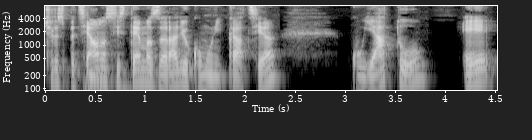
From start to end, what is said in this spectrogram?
чрез специална система за радиокомуникация, която е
